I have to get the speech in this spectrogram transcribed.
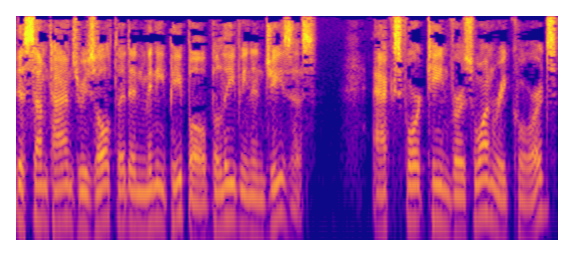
This sometimes resulted in many people believing in Jesus. Acts 14 verse 1 records,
